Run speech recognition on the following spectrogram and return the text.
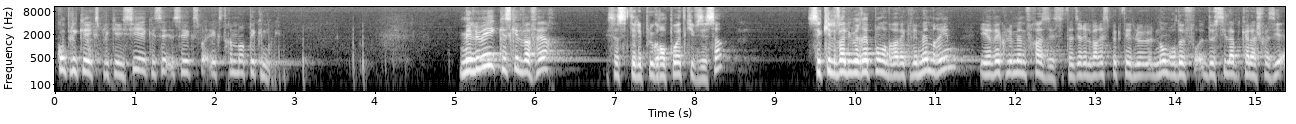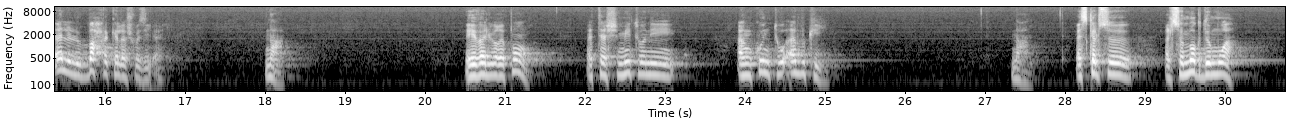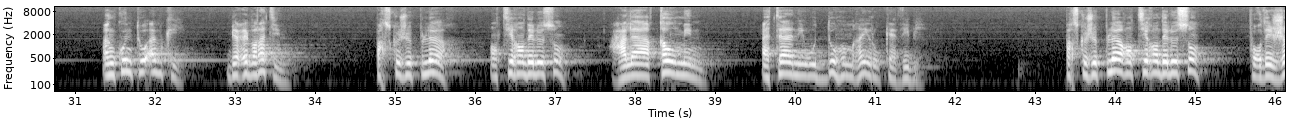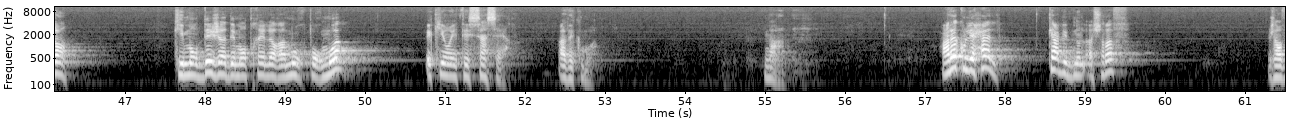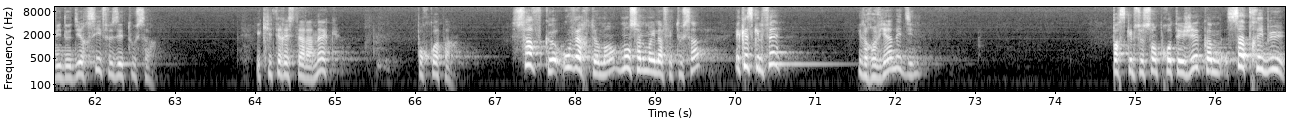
compliquées à expliquer ici et c'est extrêmement technique. Mais lui, qu'est-ce qu'il va faire? Et Ça, c'était les plus grands poètes qui faisaient ça. C'est qu'il va lui répondre avec les mêmes rimes et avec le même phrasé. C'est-à-dire, il va respecter le nombre de, syllabes qu'elle a choisi elle et le bahr qu'elle a choisi elle. Non. Et il va lui répondre Kuntu abki. Non. Est-ce qu'elle se, moque de moi? bi'ibratin. Parce que je pleure en tirant des leçons. Parce que je pleure en tirant des leçons pour des gens qui m'ont déjà démontré leur amour pour moi et qui ont été sincères avec moi. Non. على كل حال كعب ibn al-Ashraf j'ai envie de dire s'il faisait tout ça et qu'il était resté à la Mecque pourquoi pas sauf que ouvertement non seulement il a fait tout ça et qu'est-ce qu'il fait il revient à Médine parce qu'il se sent protégé comme sa tribu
